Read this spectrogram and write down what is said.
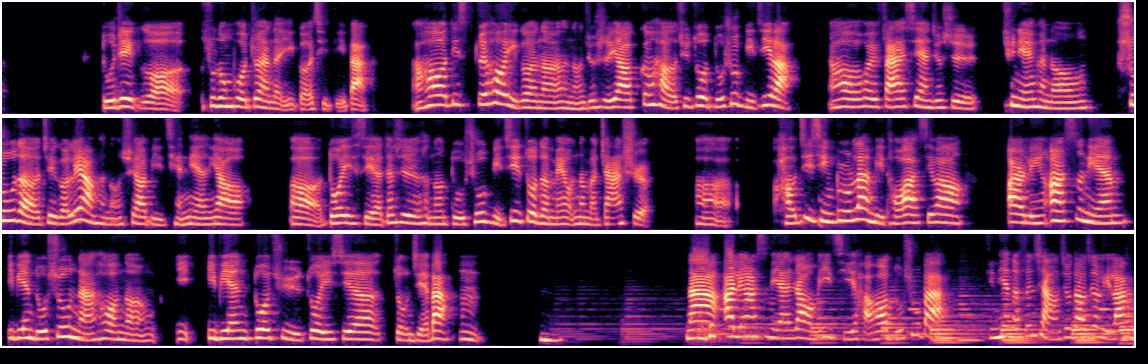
读这个苏东坡传的一个启迪吧。然后第最后一个呢，可能就是要更好的去做读书笔记了。然后会发现，就是去年可能书的这个量可能是要比前年要呃多一些，但是可能读书笔记做的没有那么扎实。啊，好记性不如烂笔头啊！希望二零二四年一边读书，然后能一一边多去做一些总结吧。嗯嗯，那二零二四年，让我们一起好好读书吧。今天的分享就到这里啦。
